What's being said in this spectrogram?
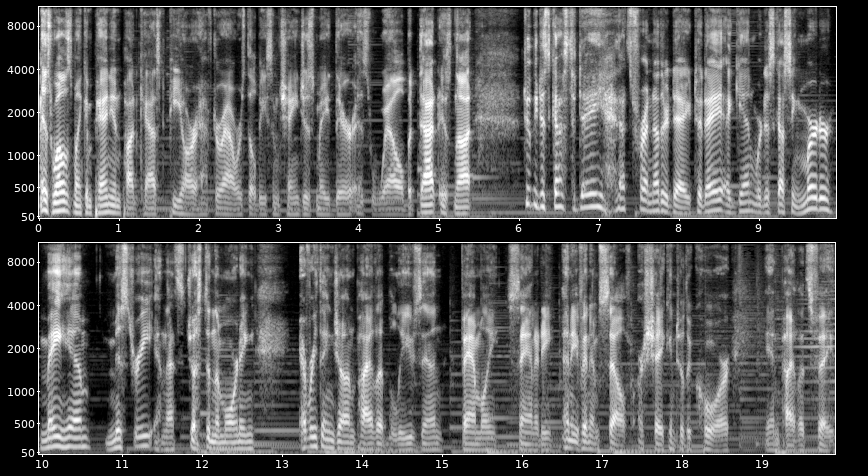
as well as my companion podcast, PR After Hours. There'll be some changes made there as well, but that is not to be discussed today. That's for another day. Today, again, we're discussing murder, mayhem, mystery, and that's just in the morning. Everything John Pilot believes in, family, sanity, and even himself are shaken to the core in Pilot's faith.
